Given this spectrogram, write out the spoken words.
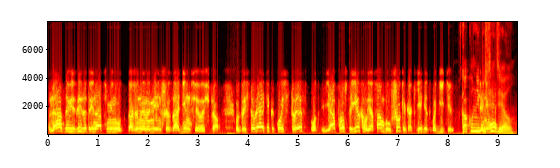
Нас завезли за 13 минут, даже, наверное, меньше, за 11 я засекал. Вот представляете, какой стресс? Вот я просто ехал, я сам был в шоке, как едет водитель. Как он не Для посидел? Него...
